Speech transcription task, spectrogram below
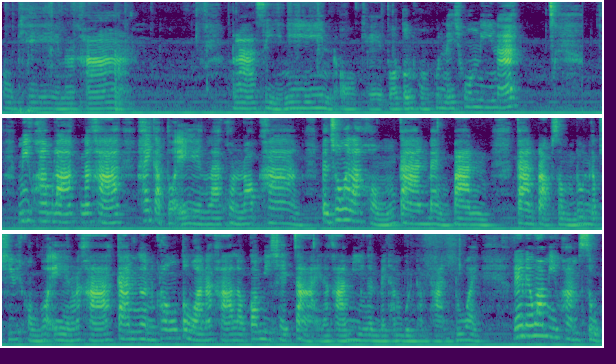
โอเคมาค่ะราศีมีน โอเค ตัวตนของคุณในช่วงนี้นะ มีความรักนะคะ ให้กับตัวเองและคนรอบข้าง เป็นช่วงเวลาของการแบ่งปัน การปรับสมดุลกับชีวิตของตัวเองนะคะ การเงินคล่องตัวนะคะแล้วก็มีใช้จ่ายนะคะ มีเงินไปทำบุญทำทานด้วย เรียกได้ว่ามีความสุข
